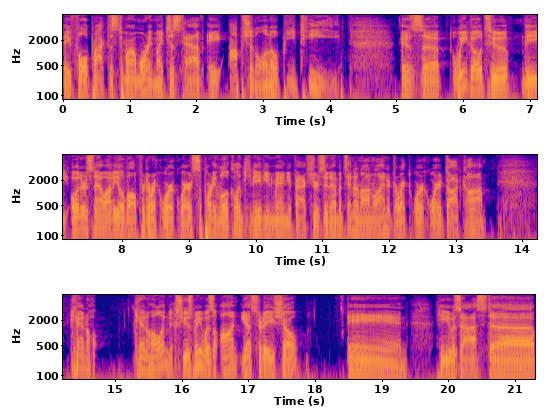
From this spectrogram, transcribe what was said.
a full practice tomorrow morning. Might just have a optional, an OPT is uh, we go to the Oilers Now Audio Vault for Direct Workwear, supporting local and Canadian manufacturers in Edmonton and online at directworkwear.com. Ken Ken Holland, excuse me, was on yesterday's show, and he was asked uh,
